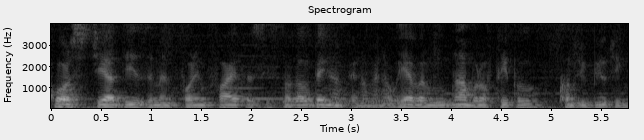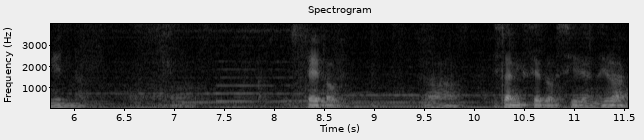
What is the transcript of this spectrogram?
course, jihadism and foreign fighters is not Albanian phenomenon. We have a number of people contributing in uh, state of Islamic State of Syria and Iraq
